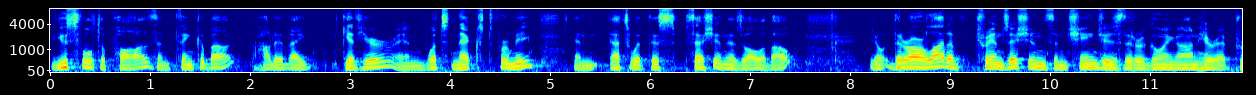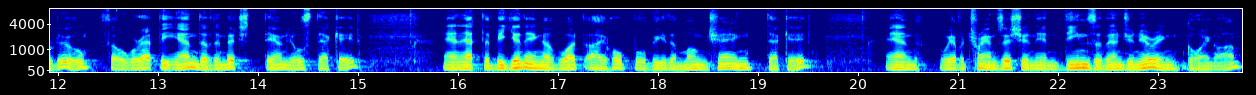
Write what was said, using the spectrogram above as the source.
useful to pause and think about how did I get here and what's next for me? And that's what this session is all about. You know, there are a lot of transitions and changes that are going on here at Purdue. So we're at the end of the Mitch Daniels decade and at the beginning of what I hope will be the Mung Chiang decade. And we have a transition in deans of engineering going on.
